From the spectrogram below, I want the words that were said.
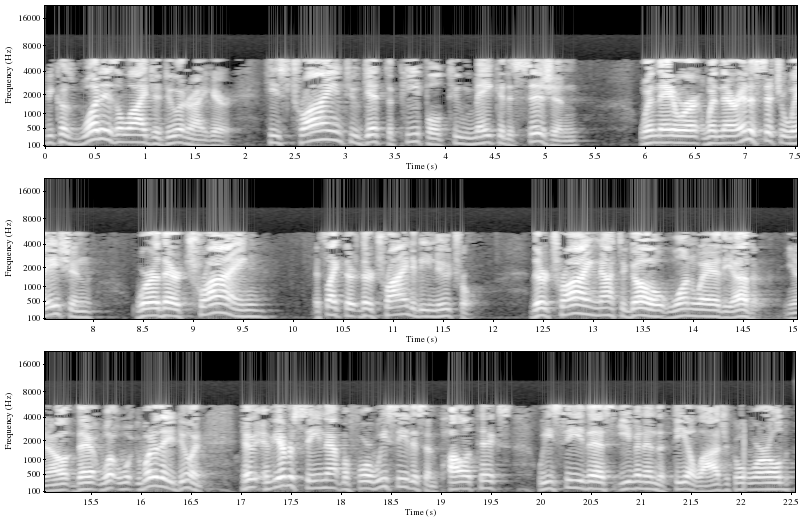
Because what is Elijah doing right here? He's trying to get the people to make a decision when they were, when they're in a situation where they're trying, it's like they're, they're trying to be neutral. They're trying not to go one way or the other. You know, they, what, what are they doing? Have, have you ever seen that before? We see this in politics. We see this even in the theological world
